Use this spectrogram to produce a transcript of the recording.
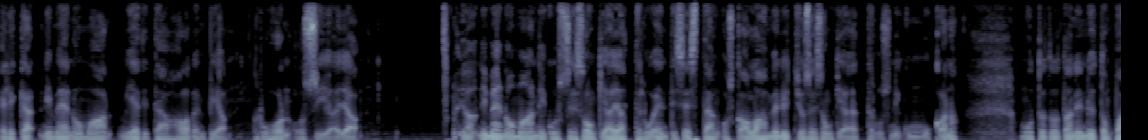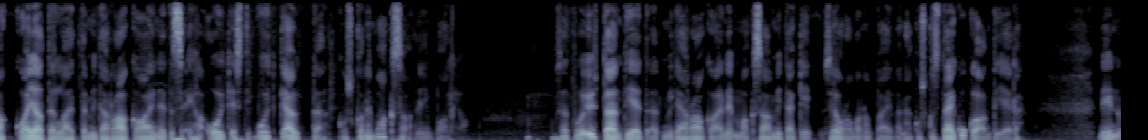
eli nimenomaan mietitään halvempia ruohonosia ja, ja nimenomaan niin kuin sesonkiajattelu entisestään, koska ollaan me nyt jo sesonkiajattelussa niin kuin mukana. Mutta tota, niin nyt on pakko ajatella, että mitä raaka-aineita se ihan oikeasti voit käyttää, koska ne maksaa niin paljon. Sä et voi yhtään tietää, että mikä raaka-aine maksaa mitäkin seuraavana päivänä, koska sitä ei kukaan tiedä. Niin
